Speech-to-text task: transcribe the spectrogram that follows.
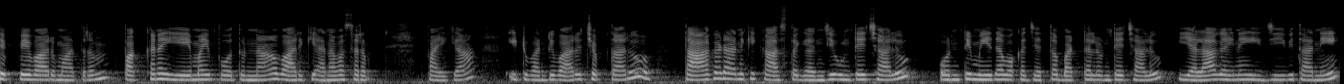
చెప్పేవారు మాత్రం పక్కన ఏమైపోతున్నా వారికి అనవసరం. పైగా ఇటువంటి వారు చెప్తారు తాగడానికి కాస్త గంజి ఉంటే చాలు ఒంటి మీద ఒక జత బట్టలుంటే చాలు ఎలాగైనా ఈ జీవితాన్ని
